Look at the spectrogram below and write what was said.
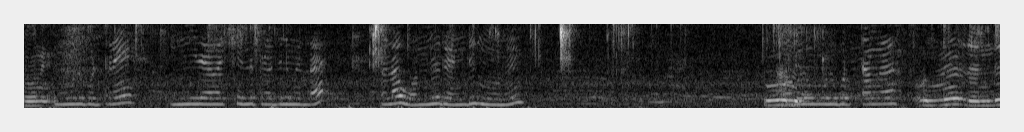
மூணு. மூணு போட்டுறேன். இதை வச்சு எந்த பிரயோஜனமும் இல்லை அதனால் ஒன்று ரெண்டு மூணு மூணு மூணு போட்டாங்க ஒன்று ரெண்டு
